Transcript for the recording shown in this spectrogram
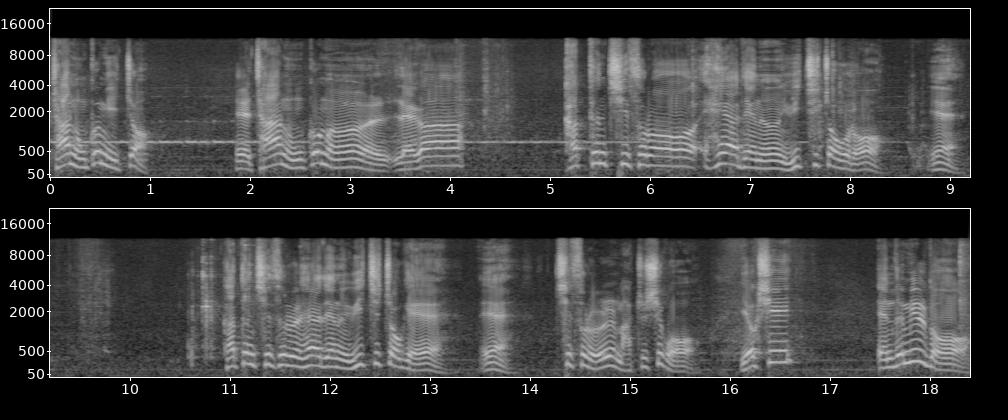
자눈금이 있죠. 예, 자눈금을 내가 같은 치수로 해야 되는 위치 쪽으로 예, 같은 치수를 해야 되는 위치 쪽에 예, 치수를 맞추시고 역시 엔드밀도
